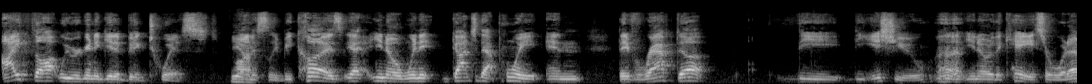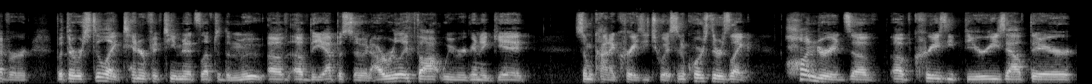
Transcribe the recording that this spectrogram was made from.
I thought we were going to get a big twist. Yeah. Honestly, because you know when it got to that point and they've wrapped up the the issue, uh, you know, the case or whatever, but there were still like ten or fifteen minutes left of the mo- of of the episode. I really thought we were going to get some kind of crazy twist, and of course, there's like hundreds of of crazy theories out there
